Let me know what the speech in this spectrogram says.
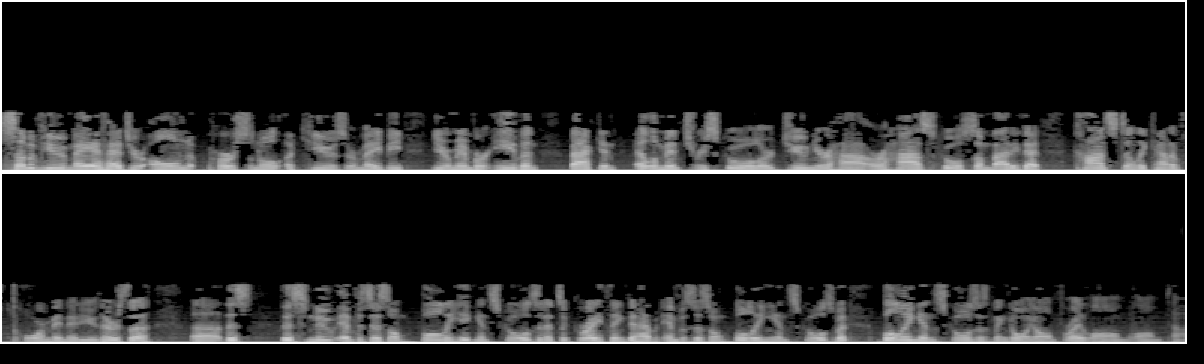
some of you may have had your own personal accuser. Maybe you remember even back in elementary school or junior high or high school, somebody that constantly kind of tormented you. There's a uh, this this new emphasis on bullying in schools, and it's a great thing to have an emphasis on bullying in schools. But bullying in schools has been going on for a long, long time.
